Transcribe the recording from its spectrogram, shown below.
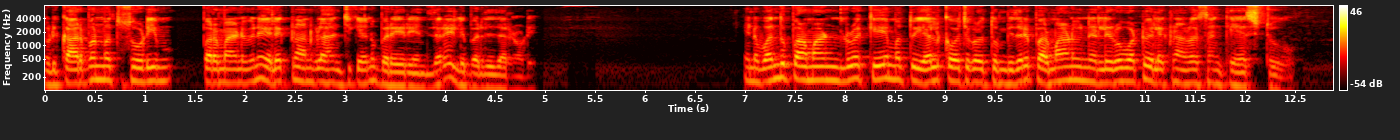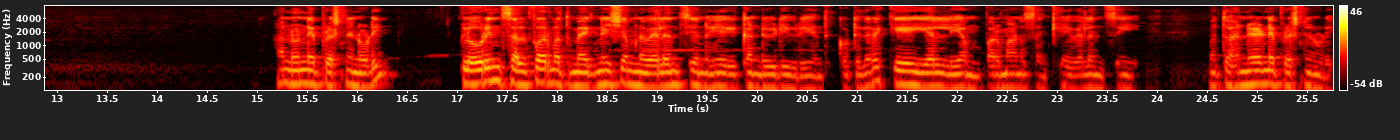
ನೋಡಿ, ಕಾರ್ಬನ್ ಮತ್ತು ಸೋಡಿಯಂ ಪರಮಾಣುವಿನ ಎಲೆಕ್ಟ್ರಾನ್ಗಳ ಹಂಚಿಕೆಯನ್ನು ಬರೆಯಿರಿ ಎಂದಿದ್ದಾರೆ, ಇಲ್ಲಿ ಬರೆದಿದ್ದಾರೆ ನೋಡಿ. ಇನ್ನು ಒಂದು ಪರಮಾಣುವಿನಲ್ಲಿರುವ ಕೆ ಮತ್ತು ಎಲ್ ಕವಚಗಳು ತುಂಬಿದರೆ ಪರಮಾಣುವಿನಲ್ಲಿರುವ ಒಟ್ಟು ಎಲೆಕ್ಟ್ರಾನ್ಗಳ ಸಂಖ್ಯೆ ಎಷ್ಟು? ಹನ್ನೊಂದನೇ ಪ್ರಶ್ನೆ ನೋಡಿ. ಕ್ಲೋರಿನ್, ಸಲ್ಫರ್ ಮತ್ತು ಮ್ಯಾಗ್ನೀಷಿಯಂನ ವೆಲೆನ್ಸಿಯನ್ನು ಹೇಗೆ ಕಂಡುಹಿಡಿಯಿರಿ ಅಂತ ಕೊಟ್ಟಿದ್ದಾರೆ. ಕೆ, ಎಲ್, ಎಂ ಪರಮಾಣು ಸಂಖ್ಯೆ ವೆಲೆನ್ಸಿ ಮತ್ತು ಹನ್ನೆರಡನೇ ಪ್ರಶ್ನೆ ನೋಡಿ.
